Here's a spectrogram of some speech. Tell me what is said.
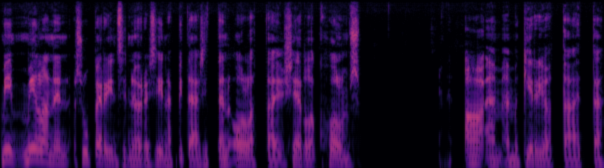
mi, millainen superinsinööri siinä pitää sitten olla, tai Sherlock Holmes AMM kirjoittaa, että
